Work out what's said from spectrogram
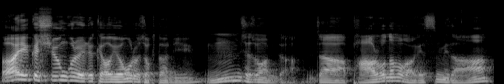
아 이렇게 쉬운 걸 이렇게 영어로 적다니. 음 죄송합니다. 자 바로 넘어가겠습니다.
